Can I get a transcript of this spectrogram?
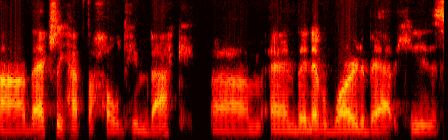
uh, they actually have to hold him back, um, and they're never worried about his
